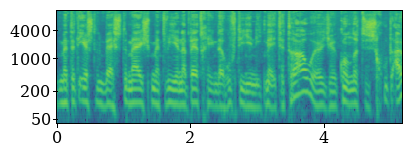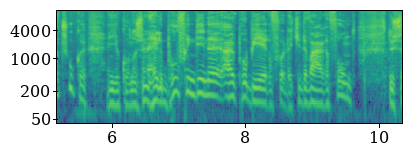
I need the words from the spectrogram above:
met het eerste en beste meisje met wie je naar bed ging... daar hoefde je niet mee te trouwen. Je kon het eens goed uitzoeken. En je kon eens een heleboel vriendinnen uitproberen... voordat je de ware vond. Dus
